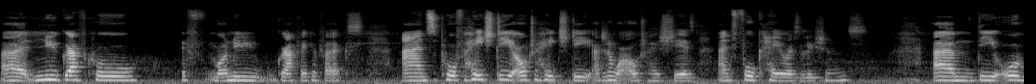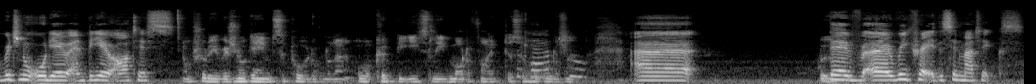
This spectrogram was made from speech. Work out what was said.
uh, new graphical, if well, new graphic effects, and support for HD, Ultra HD. I don't know what Ultra HD is, and 4K resolutions. Um, the original audio and video artists. I'm sure the original game supported all of that, or could be easily modified to Okay, support all of sure. Uh, that. They've uh, recreated the cinematics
